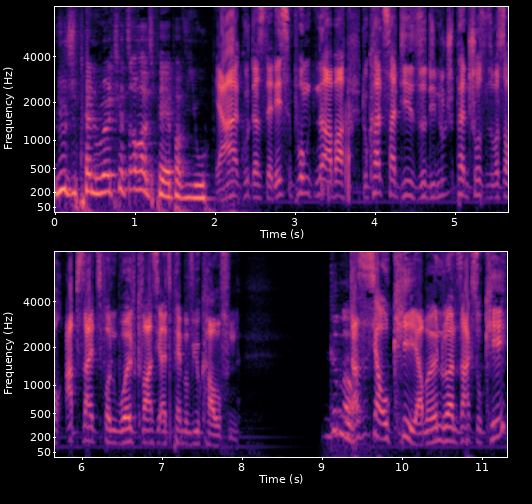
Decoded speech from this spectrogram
New Japan World jetzt auch als Pay-Per-View. Ja, gut, das ist der nächste Punkt, ne? Aber du kannst halt die, so die New Japan-Shows und sowas auch abseits von World quasi als Pay-Per-View kaufen. Genau. Das ist ja okay, aber wenn du dann sagst, okay,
